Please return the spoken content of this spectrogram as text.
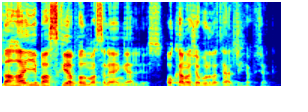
daha iyi baskı yapılmasını engelliyorsun. Okan Hoca burada tercih yapacak.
